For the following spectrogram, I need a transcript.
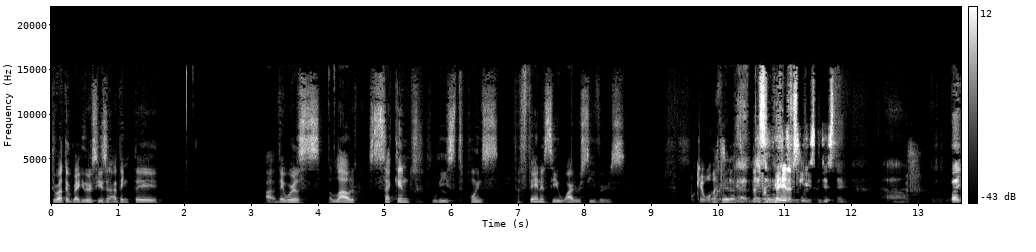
throughout the regular season, I think they uh, they were allowed second least points to fantasy wide receivers. Okay, well that's Okay, yeah, that's- that's that's a very fantasy. statistic. Um, but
